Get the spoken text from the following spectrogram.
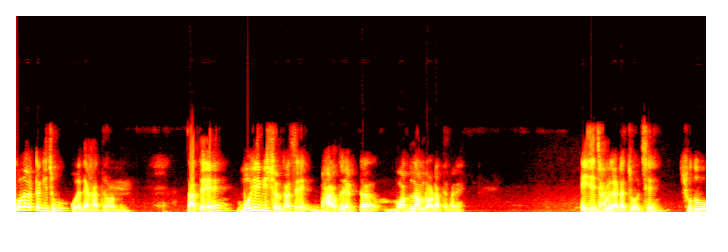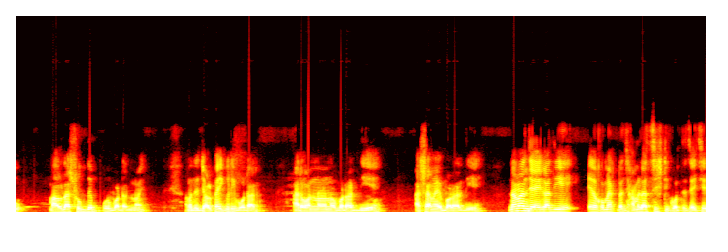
কোনো একটা কিছু করে দেখাতে হবে। তাতে বহির্বিশ্বের কাছে ভারতের একটা বদনাম রটাতে পারে। এই যে ঝামেলাটা চলছে, শুধু মালদা সুখদেবপুর বর্ডার নয়, আমাদের জলপাইগুড়ি বর্ডার আরও অন্যান্য বর্ডার দিয়ে, আসামের বর্ডার দিয়ে, নানান জায়গা দিয়ে এরকম একটা ঝামেলার সৃষ্টি করতে চাইছে,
